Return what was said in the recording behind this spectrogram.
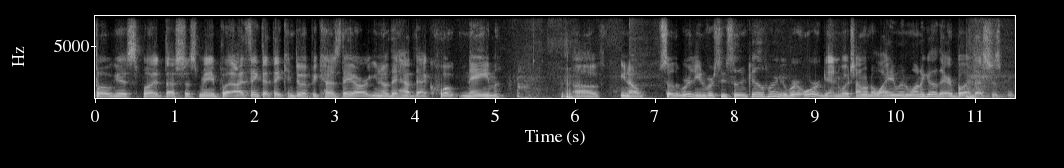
bogus but that's just me. But i think that they can do it because they are you know they have that quote name of you know so that we're the university of southern california we're oregon which i don't know why anyone would want to go there but that's just me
